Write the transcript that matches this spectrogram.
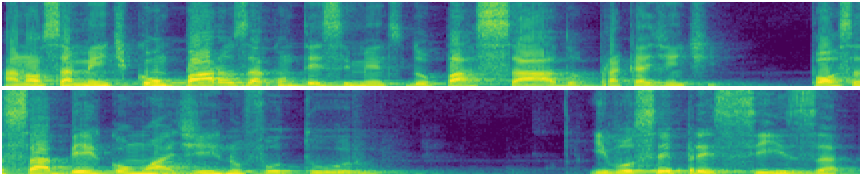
A nossa mente compara os acontecimentos do passado para que a gente possa saber como agir no futuro. E você precisa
